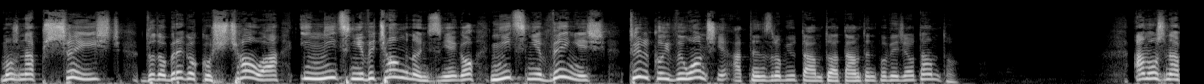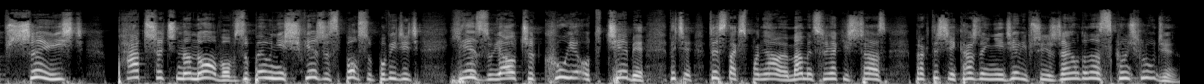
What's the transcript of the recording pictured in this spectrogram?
Można przyjść do dobrego kościoła i nic nie wyciągnąć z niego, nic nie wynieść, tylko i wyłącznie, a ten zrobił tamto, a tamten powiedział tamto. A można przyjść, patrzeć na nowo, w zupełnie świeży sposób, powiedzieć: Jezu, ja oczekuję od Ciebie. Wiecie, to jest tak wspaniałe. Mamy co jakiś czas, praktycznie każdej niedzieli przyjeżdżają do nas skądś ludzie.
